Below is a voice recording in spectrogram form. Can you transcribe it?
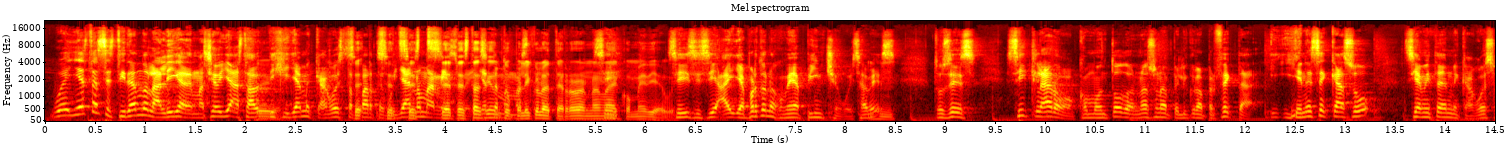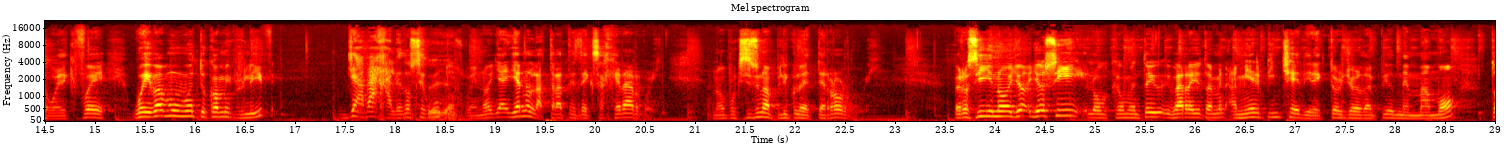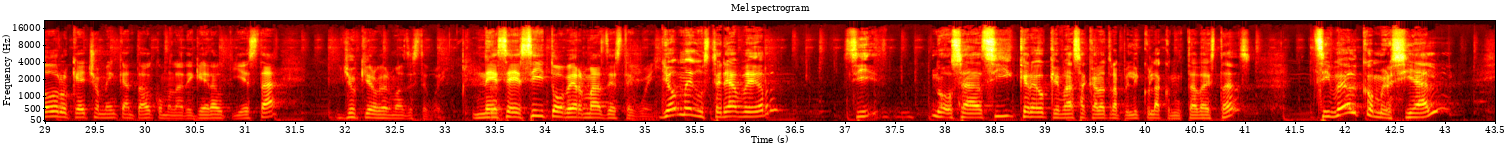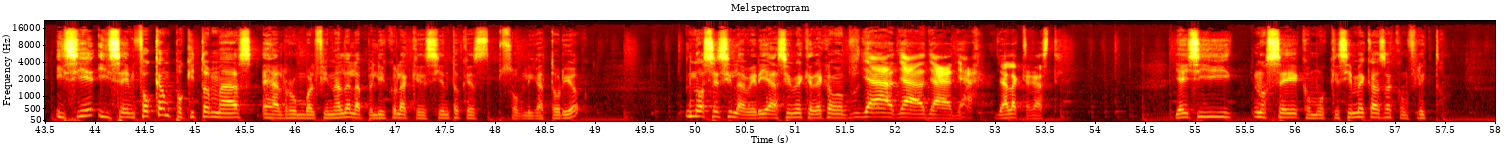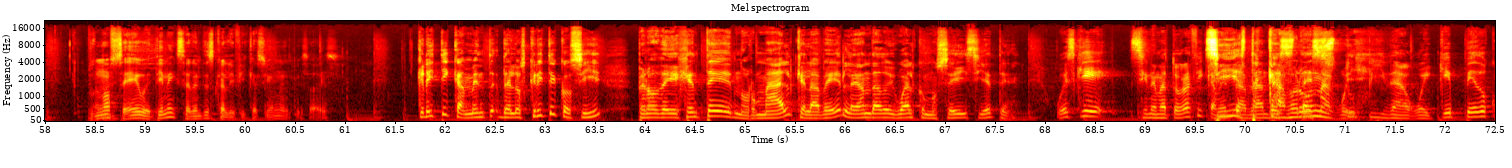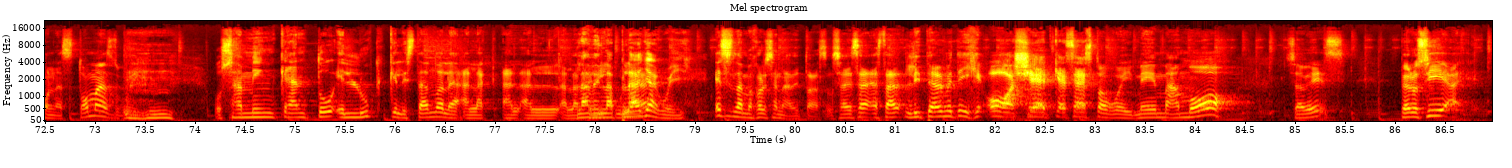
Güey, ya estás estirando la liga demasiado. Ya hasta Sí. dije, ya me cagó esta se- parte, güey. Ya se- no mames. Se te está haciendo tu película de terror, no Sí. de comedia, güey. Sí, sí, sí. Ay, y aparte una comedia pinche, güey, ¿sabes? Entonces, sí, claro, como en todo, no es una película perfecta. Y, y en ese caso, sí, a mí también me cagó eso, güey. Que fue, güey, va muy buen tu comic relief. Ya bájale dos segundos, güey, ¿no? Ya, ya no la trates de exagerar, güey. ¿No? Porque sí es una película de terror, güey. Pero sí, no, yo, yo sí, lo que comentó Ibarra, yo también, a mí el pinche director Jordan Peele me mamó. Todo lo que ha hecho me ha encantado, como la de Get Out y esta. Yo quiero ver más de este güey. Necesito ver más de este güey. Yo me gustaría ver. Sí, no, o sea, sí creo que va a sacar otra película conectada a estas. Si veo el comercial y, si, y se enfoca un poquito más al rumbo al final de la película, que siento que es pues, obligatorio, no sé si la vería. Así me quedé como, pues ya, ya, ya, ya, ya la cagaste. Y ahí sí, no sé, como que sí me causa conflicto. Pues no sé, güey. Tiene excelentes calificaciones, güey, ¿sabes? Críticamente, de los críticos sí, pero de gente normal que la ve, le han dado igual como 6, 7. O es que cinematográficamente Sí, está hablando cabrona, está güey. estúpida, güey. ¿Qué pedo con las tomas, güey? O sea, me encantó el look que le está dando a la, a la, a- a- a la La de la playa, güey. Esa es la mejor escena de todas. O sea, esa, hasta literalmente dije, oh shit, ¿qué es esto, güey? Me mamó. ¿Sabes? Pero sí,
